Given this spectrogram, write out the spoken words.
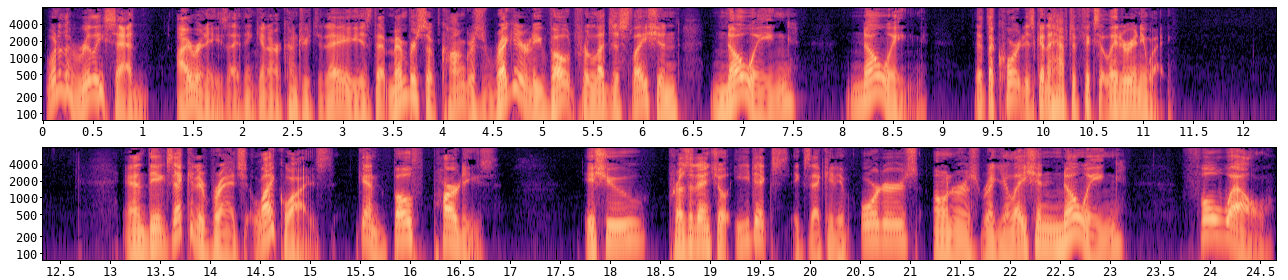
one of the really sad ironies, I think, in our country today is that members of Congress regularly vote for legislation knowing, knowing that the court is going to have to fix it later anyway. And the executive branch, likewise, again, both parties issue presidential edicts, executive orders, onerous regulation, knowing full well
